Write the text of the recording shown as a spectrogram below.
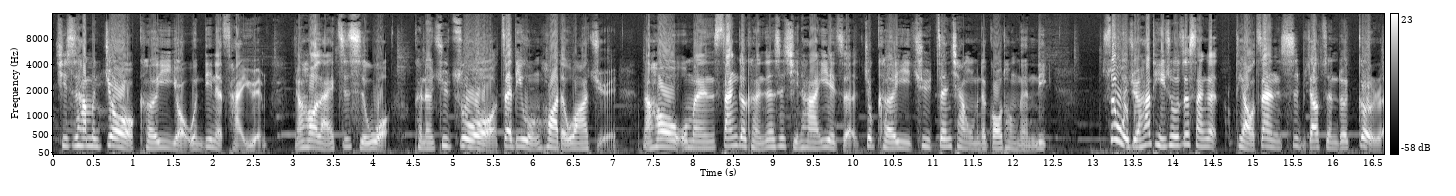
其实他们就可以有稳定的财源，然后来支持我，可能去做在地文化的挖掘。然后我们三个可能认识其他业者，就可以去增强我们的沟通能力。所以我觉得他提出这三个挑战是比较针对个人。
